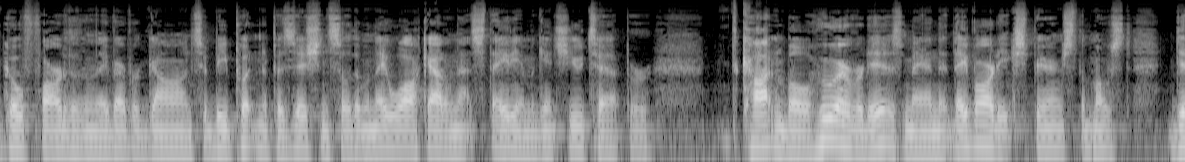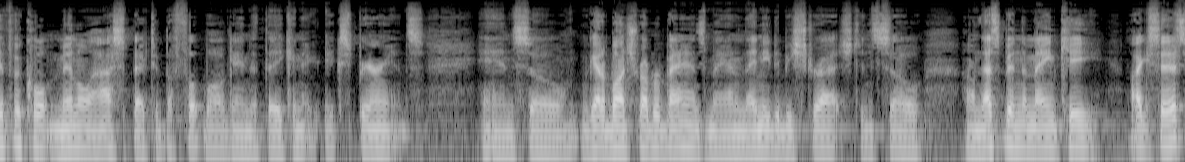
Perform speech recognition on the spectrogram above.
go farther than they've ever gone, to be put in a position so that when they walk out in that stadium against UTEP or Cotton Bowl, whoever it is, man, that they've already experienced the most difficult mental aspect of the football game that they can experience. And so we got a bunch of rubber bands, man, and they need to be stretched. And so um, that's been the main key. Like I said,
